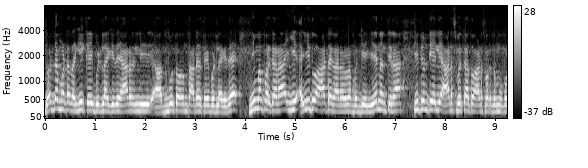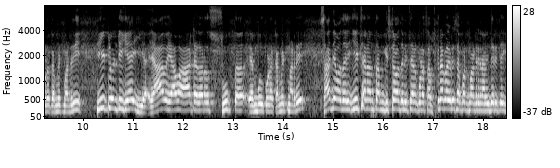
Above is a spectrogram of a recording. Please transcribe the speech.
ದೊಡ್ಡ ಮಟ್ಟದಾಗಿ ಕೈ ಬಿಡಲಾಗಿದೆ. ಯಾರಲ್ಲಿ ಅದ್ಭುತವಾದಂಥ ಆಟ ಕೈ ಬಿಡಲಾಗಿದೆ. ನಿಮ್ಮ ಪ್ರಕಾರ ಈ ಐದು ಆಟಗಾರರ ಬಗ್ಗೆ ಏನಂತೀರಾ? ಟಿ ಟ್ವೆಂಟಿಯಲ್ಲಿ ಆಡಿಸ್ಬೇಕಾ ಅಥವಾ ಆಡಿಸ್ಬಾರ್ದು ಕೂಡ ಕಮಿಟ್ ಮಾಡಿರಿ. ಟಿ ಟ್ವೆಂಟಿಗೆ ಯಾವ ಯಾವ ಆಟಗಾರರು ಸೂಕ್ತ ಎಂಬುದು ಕೂಡ ಕಮಿಟ್ ಮಾಡಿರಿ. ಸಾಧ್ಯವಾದಲ್ಲಿ ಈ ಚಾನಲ್ ತಮ್ಗೆ ಇಷ್ಟವಾದಲ್ಲಿ ಈ ಚಾನಲ್ ಕೂಡ ಸಬ್ಸ್ಕ್ರೈಬ್ ಆಗಿರಿ ಸಪೋರ್ಟ್ ಮಾಡಿರಿ. ನಾವು ಇದೇ ರೀತಿಯಾಗಿ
